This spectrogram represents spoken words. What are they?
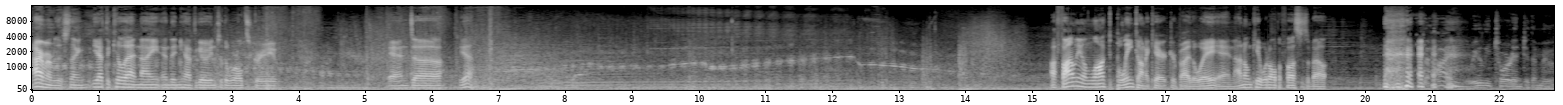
I remember this thing. You have to kill that knight, and then you have to go into the world's grave. And, uh, yeah. I finally unlocked Blink on a character, by the way, and I don't get what all the fuss is about. the hive really tore into the moon.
